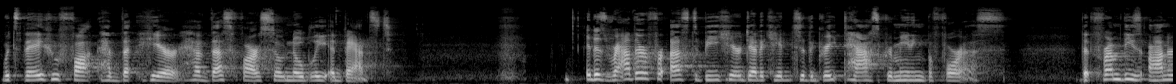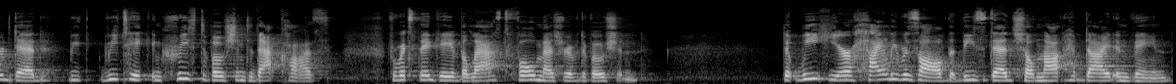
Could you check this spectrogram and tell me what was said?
which they who fought have th- here have thus far so nobly advanced. It is rather for us to be here dedicated to the great task remaining before us, that from these honored dead we, we take increased devotion to that cause for which they gave the last full measure of devotion that we here highly resolve that these dead shall not have died in vain,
